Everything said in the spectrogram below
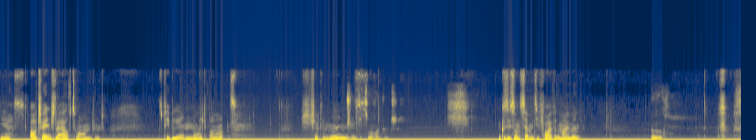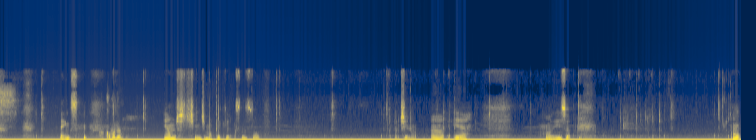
Yes. I'll change the health to 100. Because people get annoyed by that. Just checking this. Change it to 100. Because it's on 75 at the moment. Ugh. Thanks. Come on then. yeah, I'm just changing my pickaxe and stuff. Actually not. Uh, yeah. I'll use it. Oh.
